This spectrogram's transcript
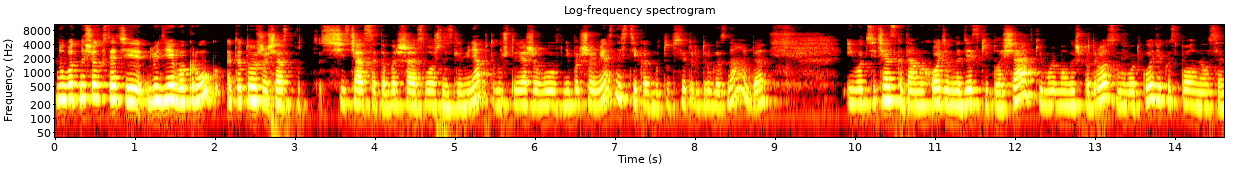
Ну вот насчет, кстати, людей вокруг, это тоже сейчас, вот сейчас это большая сложность для меня, потому что я живу в небольшой местности, как бы тут все друг друга знают, да. И вот сейчас, когда мы ходим на детские площадки, мой малыш подрос, ему вот годик исполнился,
